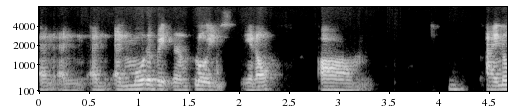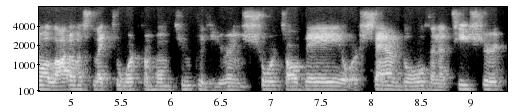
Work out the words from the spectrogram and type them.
and, and and and motivate your employees. You know, um, I know a lot of us like to work from home too because you're in shorts all day or sandals and a t-shirt.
